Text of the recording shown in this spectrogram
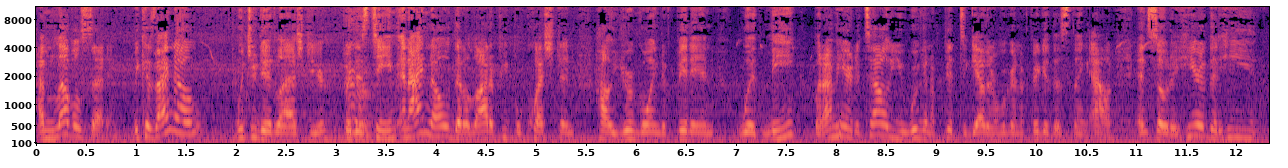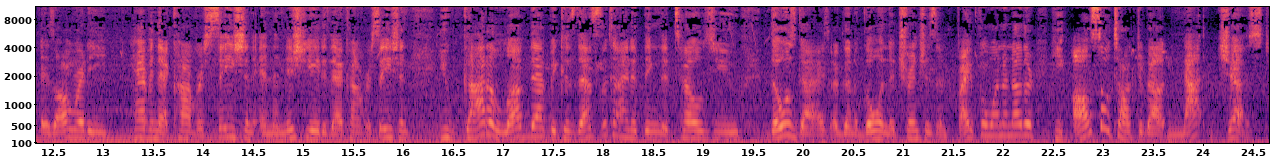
I'm level setting because I know what you did last year for this team. And I know that a lot of people question how you're going to fit in with me, but I'm here to tell you we're going to fit together and we're going to figure this thing out. And so to hear that he is already having that conversation and initiated that conversation, you got to love that because that's the kind of thing that tells you those guys are going to go in the trenches and fight for one another. He also talked about not just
